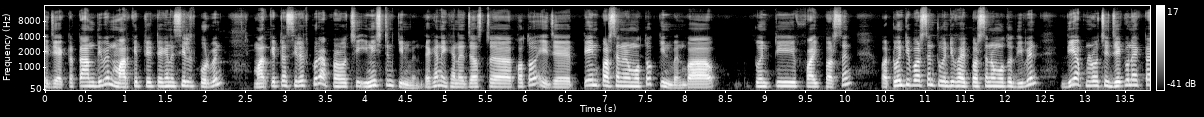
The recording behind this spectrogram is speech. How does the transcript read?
এই যে একটা টান দিবেন মার্কেট রেটটা এখানে সিলেক্ট করবেন। মার্কেটটা সিলেক্ট করে আপনারা হচ্ছে ইনস্ট্যান্ট কিনবেন। দেখেন এখানে জাস্ট কত? এই যে টেন পার্সেন্টের মতো কিনবেন বা টোয়েন্টি ফাইভ পার্সেন্ট বা টোয়েন্টি পার্সেন্ট টোয়েন্টি ফাইভ পার্সেন্টের মতো দিবেন। দিয়ে আপনারা হচ্ছে যে কোনো একটা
